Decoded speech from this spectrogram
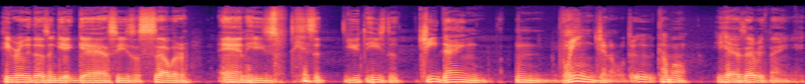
he really doesn't get gas. He's a seller, and he's he's a he's the G dang mm, ring general, dude. Come on, he has everything.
